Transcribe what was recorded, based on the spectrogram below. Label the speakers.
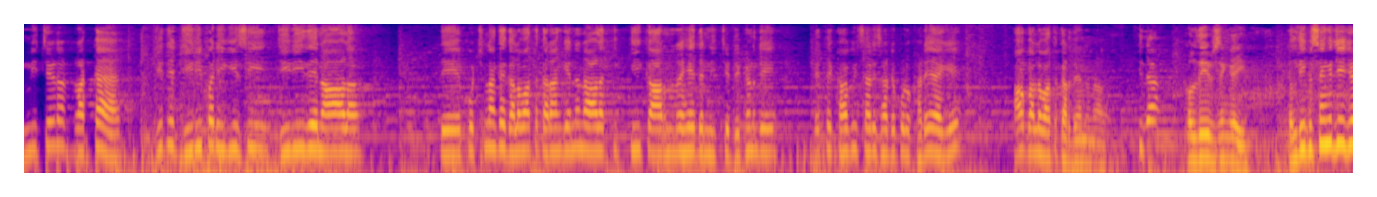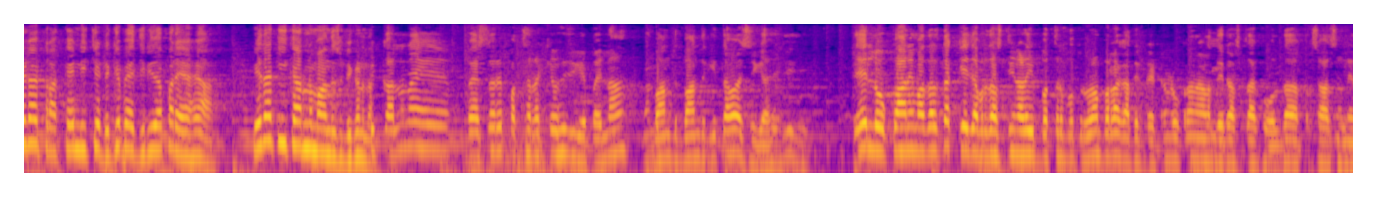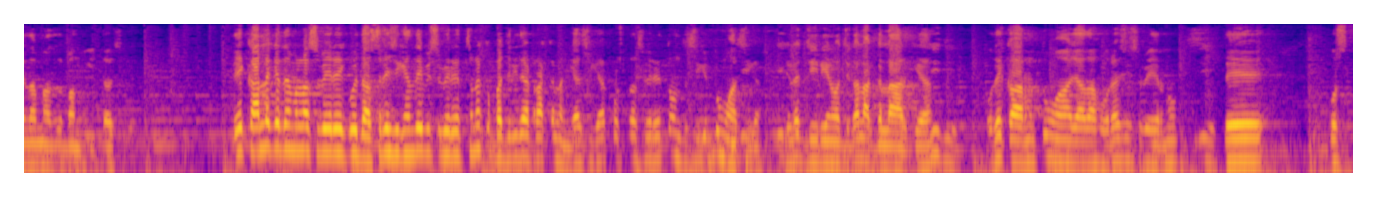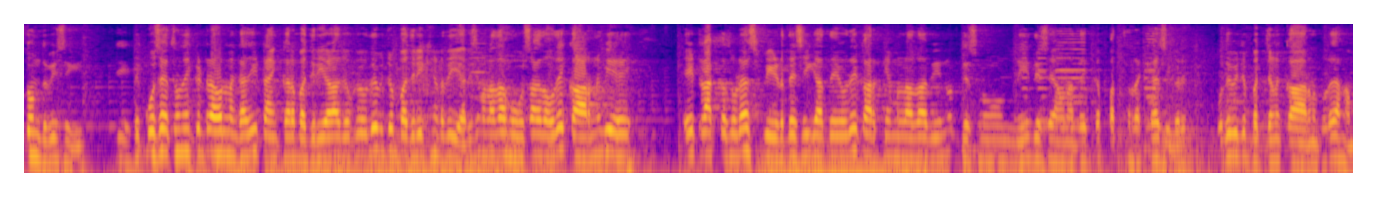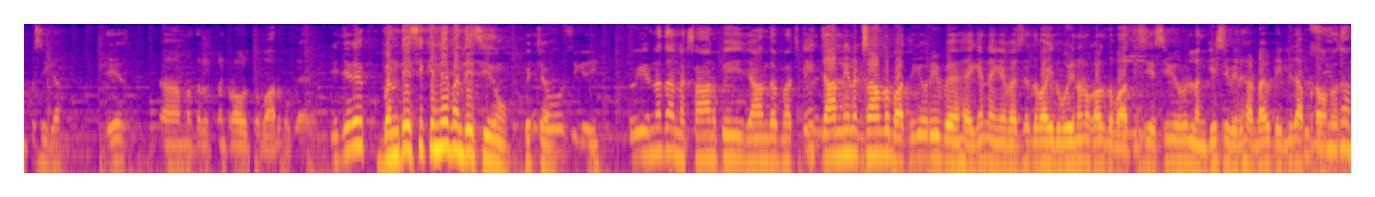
Speaker 1: ਨੀਚੇ ਜਿਹੜਾ ਟਰੱਕ ਹੈ ਜਿਹਦੇ ਜੀਰੀ ਭਰੀ ਗਈ ਸੀ ਜੀਰੀ ਦੇ ਨਾਲ ਤੇ ਪੁੱਛ ਲਾਂਗੇ ਗੱਲਬਾਤ ਕਰਾਂਗੇ ਇਹਨਾਂ ਨਾਲ ਕਿ ਕੀ ਕਾਰਨ ਰਹੇ ਇਹਦੇ ਨੀਚੇ ਡਿੱਗਣ ਦੇ। ਇੱਥੇ ਕਾਫੀ ਸਾਰੇ ਸਾਡੇ ਕੋਲ ਖੜੇ ਹੈਗੇ। ਆਓ ਗੱਲਬਾਤ ਕਰਦੇ ਇਹਨਾਂ ਨਾਲ। ਕਿਹਦਾ
Speaker 2: ਕੁਲਦੀਪ ਸਿੰਘ ਹੈ ਜੀ।
Speaker 1: ਕੁਲਦੀਪ ਸਿੰਘ ਜੀ ਜਿਹੜਾ ਟਰੱਕ ਹੈ ਨੀਚੇ ਡਿੱਗ ਪਿਆ ਜੀਰੀ ਦਾ ਭਰਿਆ ਹੋਇਆ। ਇਹਦਾ ਕੀ ਕਾਰਨ ਮੰਨਦੇ ਹੋ ਡਿੱਗਣ ਦਾ?
Speaker 2: ਕੱਲ ਨਾ ਇਹ ਵੈਸੇ ਪੱਥਰ ਰੱਖੇ ਹੋਏ ਸੀਗੇ ਪਹਿਲਾਂ। ਬੰਦ ਬੰਦ ਕੀਤਾ ਹੋਇਆ ਸੀਗਾ ਇਹ। ਤੇ ਲੋਕਾਂ ਨੇ ਮਤਲਬ ਧੱਕੇ ਜ਼ਬਰਦਸਤੀ ਨਾਲ ਹੀ ਪੱਥਰ ਪੁੱਤਰ ਪਰਾਂ ਕਰਤੇ ਟਰੈਕਟਰ ਰੋਟਰਾਂ ਨਾਲ ਦੇ ਰਸਤਾ ਖੋਲਦਾ ਪ੍ਰਸ਼ਾਸਨ ਨੇ ਦਾ ਮਤਲਬ ਬੰਦ ਕੀਤਾ ਸੀਗਾ। ਇਹ ਕੱਲ ਕਿਤੇ ਮਤਲਬ ਸਵੇਰੇ ਕੋਈ ਦੱਸ ਰਹੀ ਸੀ ਕਹਿੰਦੇ ਵੀ ਸਵੇਰੇ ਇੱਥੋਂ ਨਾ ਇੱਕ ਬਜਰੀ ਦਾ ਟਰੱਕ ਲੰਘਿਆ ਸੀਗਾ ਕੁਛ ਤਾਂ ਸਵੇਰੇ ਧੁੰਦ ਸੀਗੀ ਧੂਆਂ ਸੀਗਾ ਜਿਹੜਾ ਜੀਰੀਆਂ ਨੂੰ ਅੱਜ ਕੱਲ੍ਹ ਅੱਗ ਲਾ ਰਕਿਆ
Speaker 1: ਜੀ ਜੀ।
Speaker 2: ਉਹਦੇ ਕਾਰਨ ਧੂਆਂ ਜ਼ਿਆਦਾ ਹੋ ਰਿਹਾ ਸੀ ਸਵੇਰ ਨੂੰ। ਤੇ ਕੁਛ ਧੁੰਦ ਵੀ ਸੀਗੀ। ਤੇ ਕੁਛ ਇੱਥੋਂ ਦੇ ਇੱਕ ਟਰੈਵਲ ਲੰਘਾ ਸੀ ਟੈਂਕਰ ਬਜਰੀ ਵਾਲਾ ਜੋ ਕਿ ਉਹਦੇ ਵਿੱਚੋਂ ਬਜਰੀ ਖਿੰਡਦੀ ਜਾ ਰਹੀ ਸੀ ਮੈਨੂੰ ਲੱਗਦਾ ਹੋ ਸਕਦਾ ਉਹਦੇ ਕਾਰਨ ਵੀ ਇਹ ਇਹ ਟਰੱਕ ਥੋੜਾ ਸਪੀਡ ਤੇ ਸੀਗਾ ਤੇ ਉਹਦੇ ਕਰਕੇ ਮੈਨੂੰ ਲੱਗਦਾ ਵੀ ਇਹਨੂੰ ਦਿਸ ਨੂੰ ਨਹੀਂ ਦਿਸਿਆ ਹੋਣਾ ਤੇ ਇੱਕ ਪੱਥਰ ਰੱਖਿਆ ਸੀ ਵੀਰੇ। ਉਹਦੇ ਵਿੱਚ ਵੱਜਣ ਕਾਰਨ ਥੋੜਾ ਹੰਪ ਸੀਗਾ। ਇਹ ਅਹ, ਮਤਲਬ ਕੰਟਰੋਲ ਤੋਂ ਬਾਹਰ ਹੋ ਗਿਆ ਇਹ
Speaker 1: ਇਹ ਜਿਹੜੇ ਬੰਦੇ ਸੀ ਕਿੰਨੇ ਬੰਦੇ ਸੀ ਉਦੋਂ ਵਿੱਚ?
Speaker 2: ਉਹ ਸੀਗਾ ਜੀ।
Speaker 1: ਕੋਈ ਇਹਨਾਂ ਦਾ ਨੁਕਸਾਨ ਕੋਈ ਜਾਨ ਦਾ ਬਚ
Speaker 2: ਇਹ ਜਾਨੀ ਨੁਕਸਾਨ ਤੋਂ ਬਚ ਗਏ ਉਰੇ ਹੈਗੇ ਨੇਗੇ ਵੈਸੇ ਦਵਾਈ ਦਵਾਈ ਇਹਨਾਂ ਨੂੰ ਕੱਲ ਦਵਾਤੀ ਸੀ ਅਸੀਂ ਉਹ ਲੰਗੀ ਸੀ ਵੀਰੇ ਸਾਡਾ ਵੀ ਡੇਲੀ ਦਾ ਅਪ ਡਾਊਨ
Speaker 1: ਉਦੋਂ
